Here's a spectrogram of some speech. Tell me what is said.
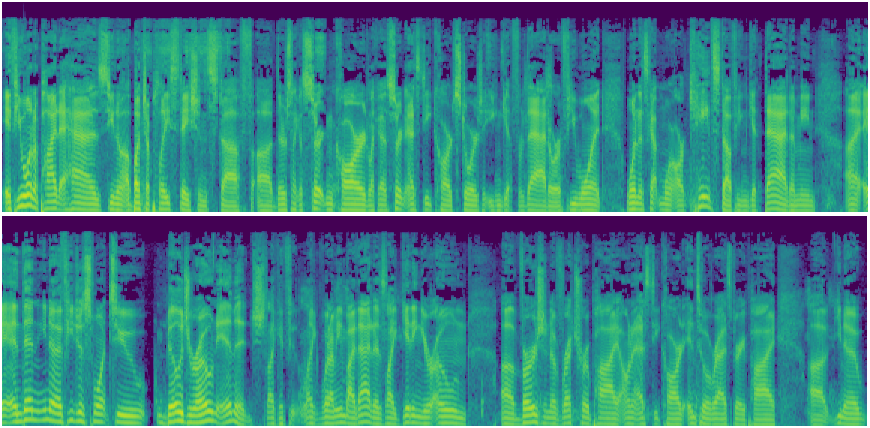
if you want a Pi that has you know a bunch of PlayStation stuff, uh, there's like a certain card, like a certain SD card storage that you can get for that. Or if you want one that's got more arcade stuff, you can get that. I mean, uh, and then you know if you just want to build your own image, like if like what I mean by that is like getting your own uh, version of RetroPie on an SD card into a Raspberry Pi. Uh, you know,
